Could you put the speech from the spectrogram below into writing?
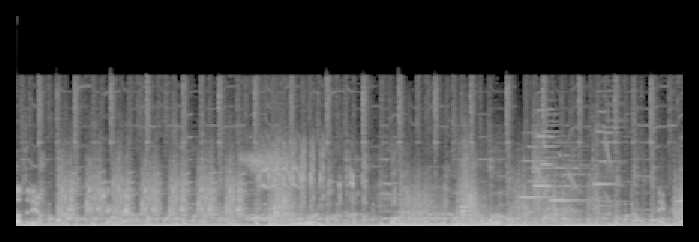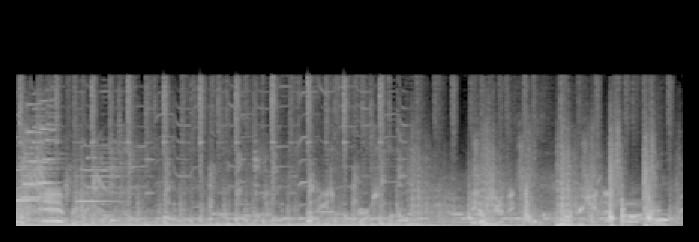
Gloves to do. Check this out. They blow everything. Rather useful first. Hey, don't shoot at me. I appreciate that.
